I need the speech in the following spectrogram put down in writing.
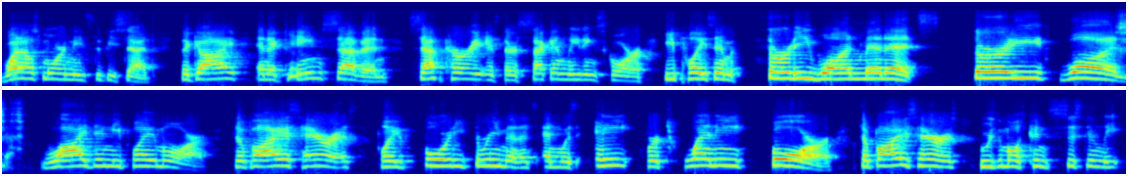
What else more needs to be said? The guy in a game seven, Seth Curry is their second leading scorer. He plays him 31 minutes. 31. Why didn't he play more? Tobias Harris played 43 minutes and was 8 for 24. Tobias Harris, who's the most consistently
